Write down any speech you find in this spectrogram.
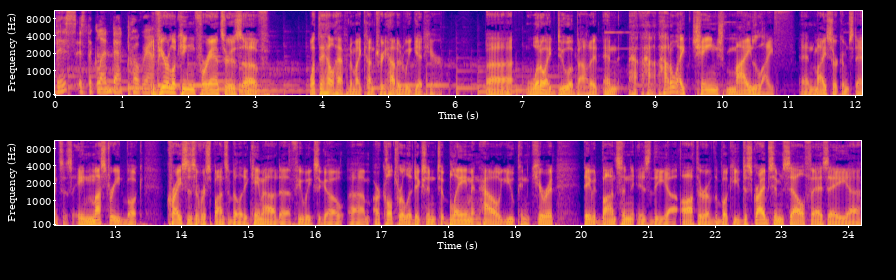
This is the Glenn Beck program. If you're looking for answers of what the hell happened to my country, how did we get here, uh, what do I do about it, and h- how do I change my life and my circumstances, a must-read book. Crisis of Responsibility came out a few weeks ago. Um, our cultural addiction to blame and how you can cure it. David Bahnsen is the uh, author of the book. He describes himself as a uh,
